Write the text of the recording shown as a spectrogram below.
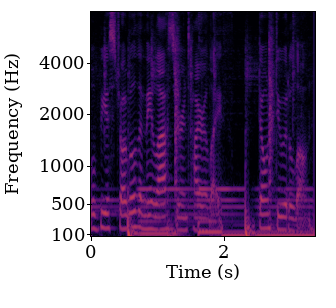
will be a struggle that may last your entire life. Don't do it alone.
